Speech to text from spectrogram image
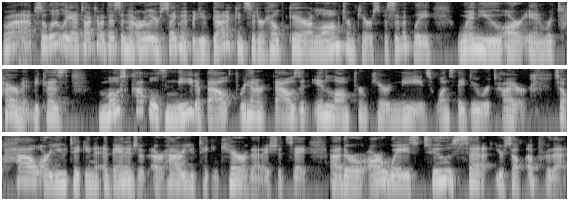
Well, absolutely. I talked about this in an earlier segment, but you've got to consider healthcare and long term care specifically when you are in retirement because most couples need about 300,000 in long-term care needs once they do retire. So how are you taking advantage of or how are you taking care of that I should say. Uh, there are ways to set yourself up for that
